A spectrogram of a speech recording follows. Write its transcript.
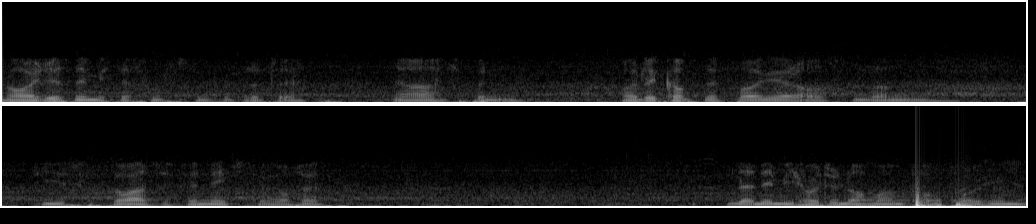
Heute ist nämlich der 15.3. Ja, ich bin... Heute kommt eine Folge raus und dann die ist quasi für nächste Woche. Dann nehme ich heute noch mal ein paar Folgen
